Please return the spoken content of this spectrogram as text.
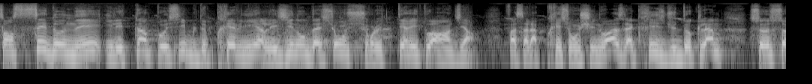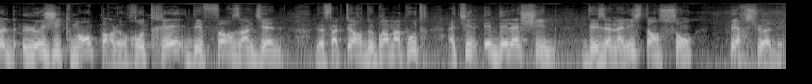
Sans ces données, il est impossible de prévenir les inondations sur le territoire indien. Face à la pression chinoise, la crise du Doklam se solde logiquement par le retrait des forces indiennes. Le facteur de Brahmapoutre a-t-il aidé la Chine? Des analystes en sont persuadés.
